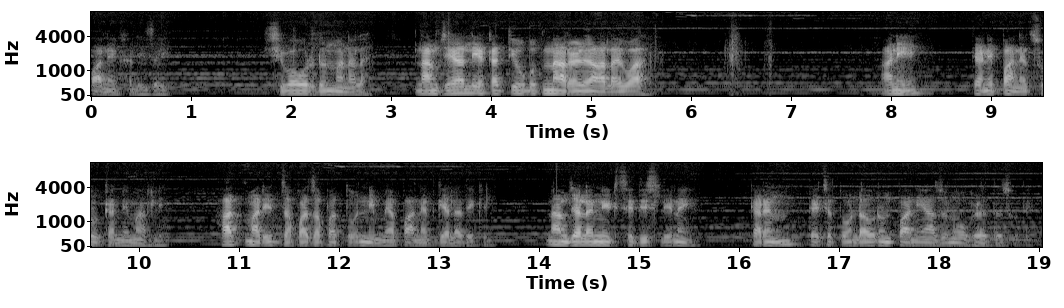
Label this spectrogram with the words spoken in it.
पाण्याखाली जाई. शिवा ओरडून म्हणाला नामजे आले एका त्यो बघ नारळ आलाय वाहत. आणि त्याने पाण्यात सुळकांनी मारली. हात मारीत झपाझपा तो निम्म्या पाण्यात गेला देखील. नामज्याला नीटसे दिसले नाही कारण त्याच्या तोंडावरून पाणी अजून ओघळतच होते.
